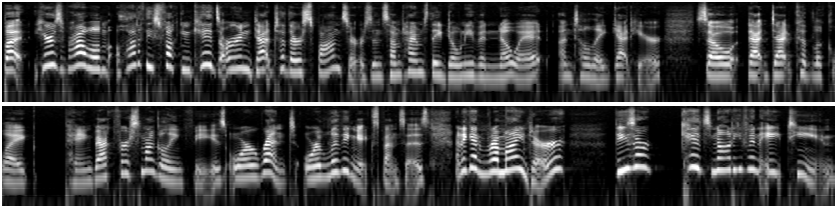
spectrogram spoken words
but here's the problem a lot of these fucking kids are in debt to their sponsors, and sometimes they don't even know it until they get here. So that debt could look like paying back for smuggling fees or rent or living expenses. And again, reminder these are kids not even 18.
